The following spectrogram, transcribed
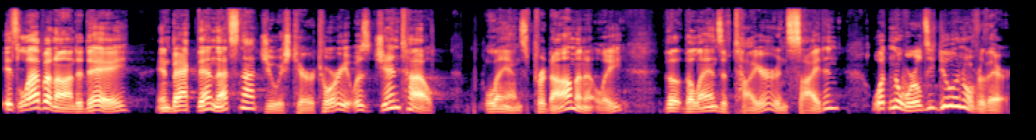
It's Lebanon today, and back then that's not Jewish territory, it was Gentile lands predominantly, the, the lands of Tyre and Sidon. What in the world's he doing over there?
